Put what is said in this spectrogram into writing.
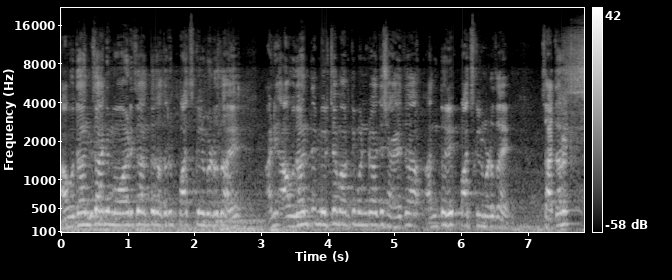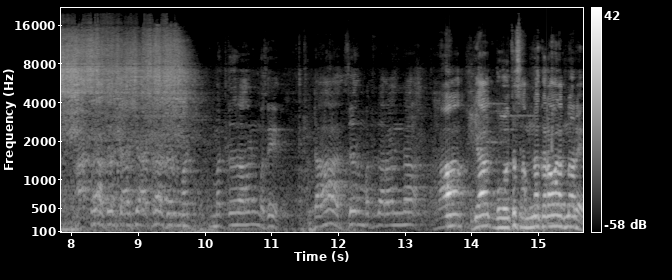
अवधानचं आणि मोहाडीचं अंतर साधारण पाच किलोमीटरचं आहे. आणि अवधान ते मिरच्या मारुती मंडळाच्या शाळेचं अंतर हे पाच किलोमीटरचं आहे. साधारण अठरा हजार चारशे अठरा हजार मत मतदारांमध्ये दहा हजार मतदारांना हा या घोळचा सामना करावा लागणार आहे.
